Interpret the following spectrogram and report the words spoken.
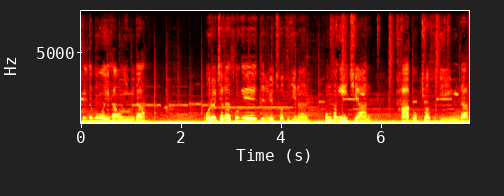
필드붕어 이상훈입니다. 오늘 제가 소개해드릴 저수지는 홍성에 위치한 가곡 저수지입니다.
